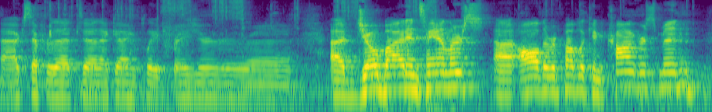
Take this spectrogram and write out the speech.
uh, except for that, uh, that guy who played Frasier, uh, Joe Biden's handlers, all the Republican congressmen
